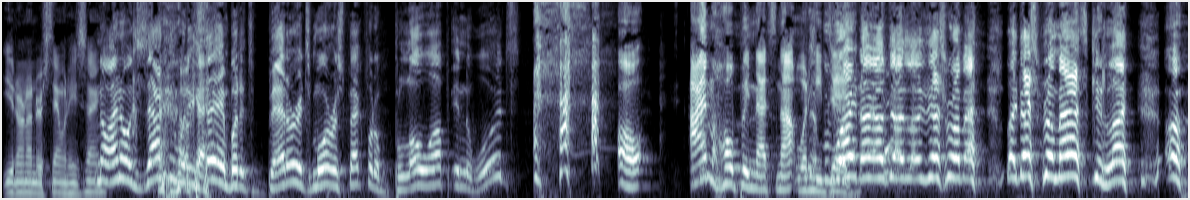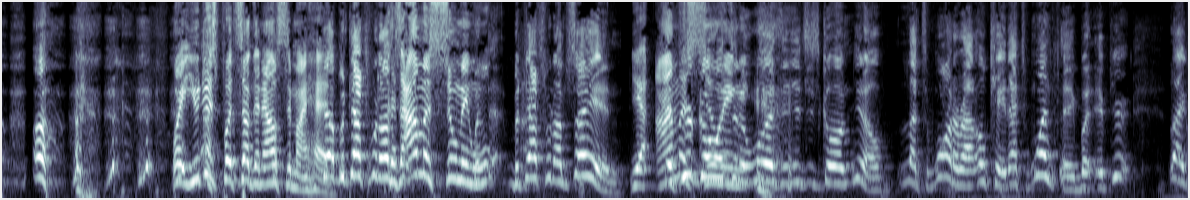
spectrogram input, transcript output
You don't understand what he's saying? No, I know exactly what he's Okay. saying, but it's better. It's more respectful to blow up in the woods, Oh, I'm hoping that's not what he did. right? I- I- I- like, that's what I'm a- like. That's what I'm asking. Like, oh, oh. Wait, you just put something else in my head. Yeah, but that's what I'm. Because I'm assuming. But, th- but that's what I'm saying. Yeah, I'm assuming. if you're going to the woods and you're just going, you know, let some water out. Okay, that's one thing. But if you're like,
